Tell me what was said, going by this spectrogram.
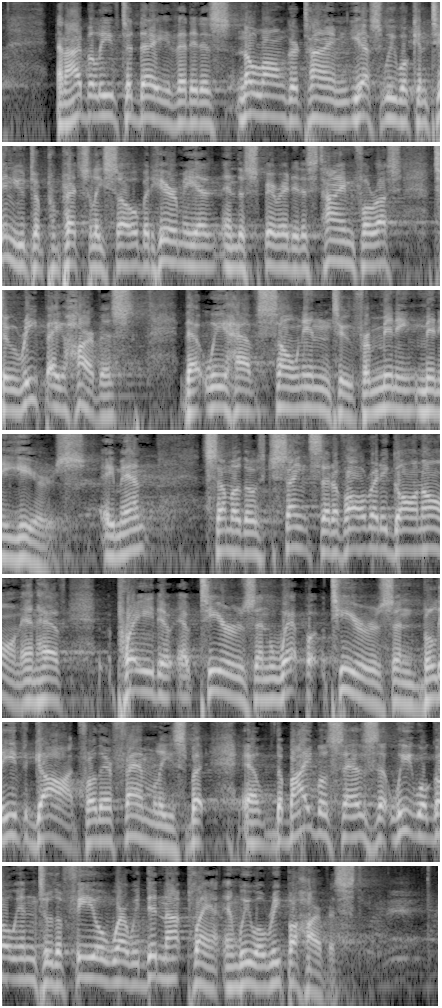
And I believe today that it is no longer time. Yes, we will continue to perpetually sow, but hear me in the spirit. It is time for us to reap a harvest that we have sown into for many, many years. Amen. Some of those saints that have already gone on and have prayed tears and wept tears and believed God for their families. But uh, the Bible says that we will go into the field where we did not plant and we will reap a harvest.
